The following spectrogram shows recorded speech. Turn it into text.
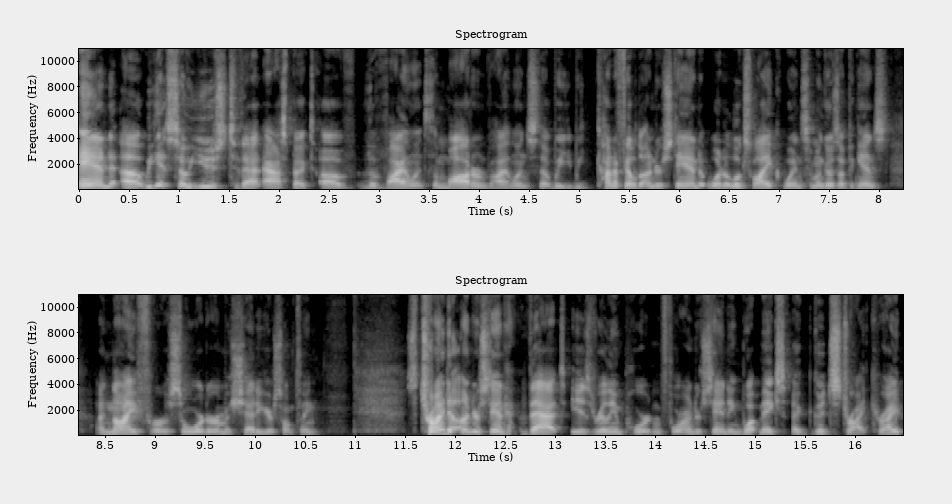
And uh, we get so used to that aspect of the violence, the modern violence, that we, we kind of fail to understand what it looks like when someone goes up against a knife or a sword or a machete or something. So trying to understand that is really important for understanding what makes a good strike, right?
